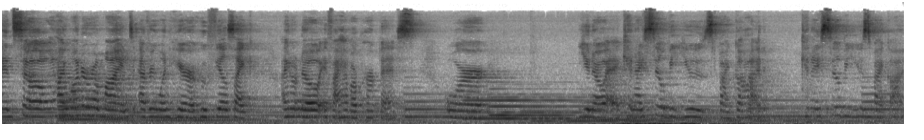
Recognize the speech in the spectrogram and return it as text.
And so I want to remind everyone here who feels like, I don't know if I have a purpose, or, you know, eh, can I still be used by God? Can I still be used by God?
